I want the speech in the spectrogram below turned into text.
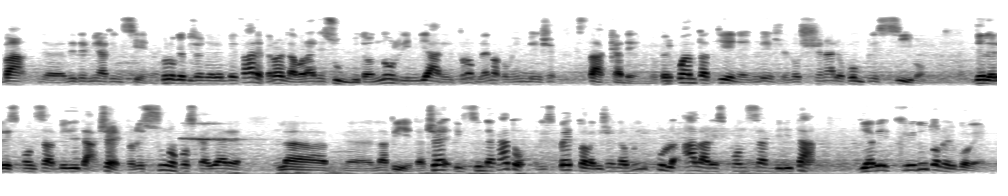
va eh, determinato insieme. Quello che bisognerebbe fare però è lavorare subito, non rinviare il problema come invece sta accadendo. Facendo. Per quanto attiene invece lo scenario complessivo delle responsabilità, certo nessuno può scagliare la, eh, la pieta, cioè il sindacato rispetto alla vicenda Whirlpool ha la responsabilità di aver creduto nel governo,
